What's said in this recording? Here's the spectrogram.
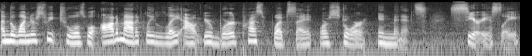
and the Wondersuite tools will automatically lay out your WordPress website or store in minutes. Seriously.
